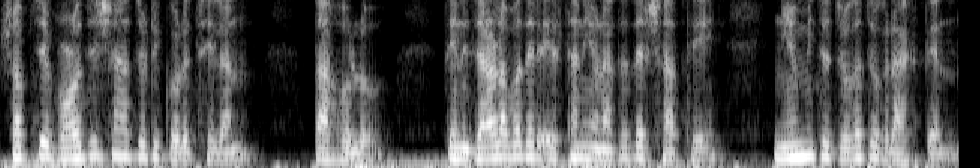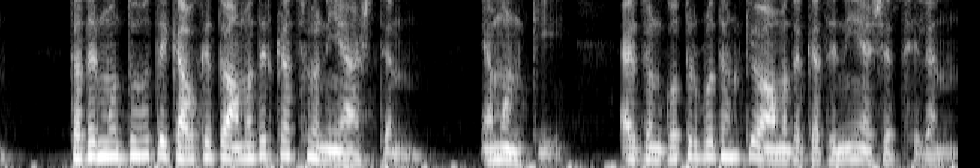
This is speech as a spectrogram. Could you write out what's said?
সবচেয়ে বড় যে সাহায্যটি করেছিলেন, তা হল, তিনি জালালাবাদের স্থানীয় নেতাদের সাথে নিয়মিত যোগাযোগ রাখতেন। তাদের মধ্য হতে কাউকে তো আমাদের কাছেও নিয়ে আসতেন। এমনকি একজন গোত্রপ্রধানকেও আমাদের কাছে নিয়ে এসেছিলেন,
